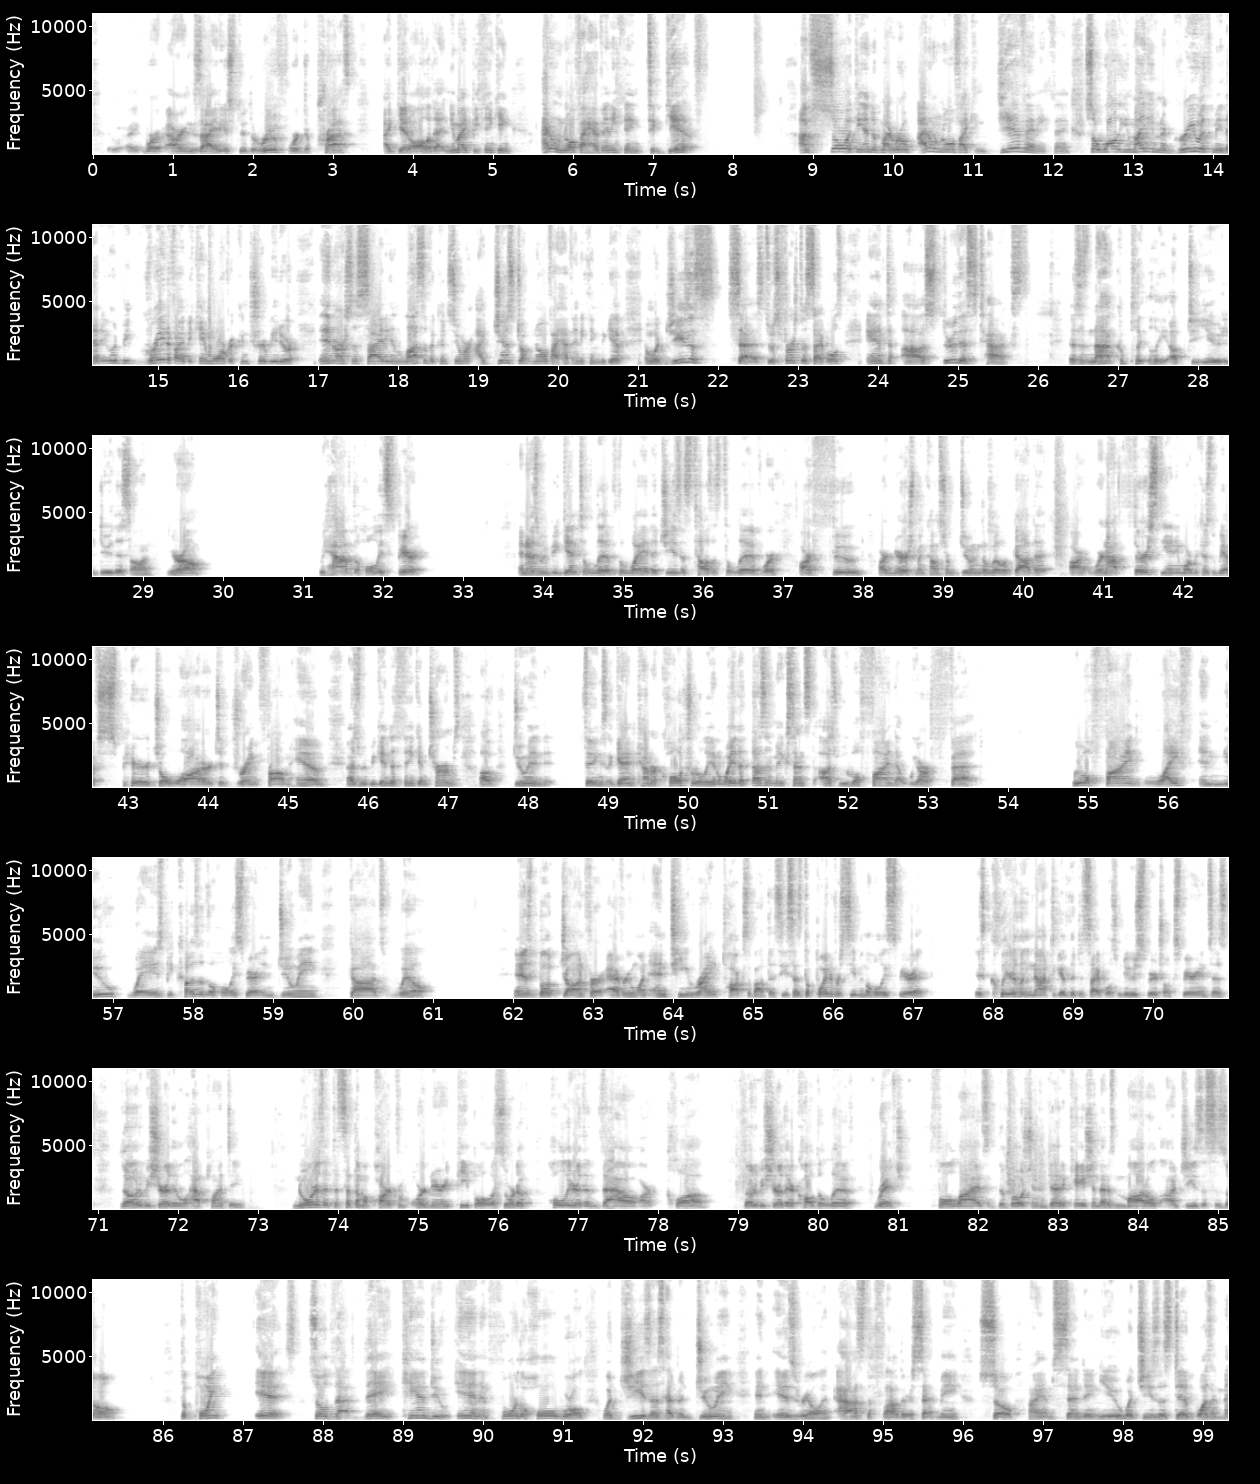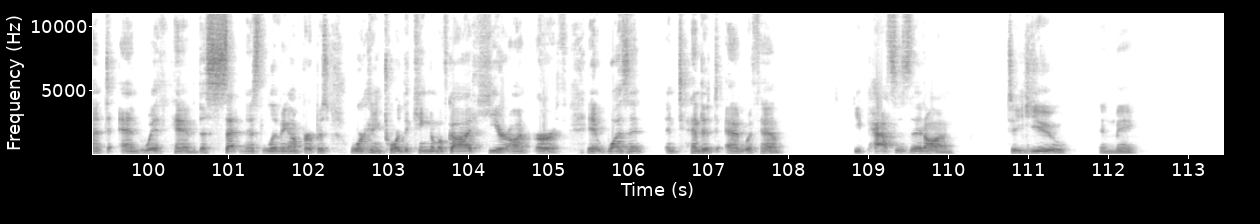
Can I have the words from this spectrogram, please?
we're, our anxiety is through the roof, we're depressed. I get all of that. And you might be thinking, I don't know if I have anything to give. I'm so at the end of my rope, I don't know if I can give anything. So while you might even agree with me that it would be great if I became more of a contributor in our society and less of a consumer, I just don't know if I have anything to give. And what Jesus says to his first disciples and to us through this text this is not completely up to you to do this on your own. We have the Holy Spirit. And as we begin to live the way that Jesus tells us to live, where our food, our nourishment comes from doing the will of God, that our, we're not thirsty anymore because we have spiritual water to drink from Him, as we begin to think in terms of doing things, again, counterculturally in a way that doesn't make sense to us, we will find that we are fed. We will find life in new ways because of the Holy Spirit in doing God's will. In his book, John for Everyone, N.T. Wright talks about this. He says the point of receiving the Holy Spirit is clearly not to give the disciples new spiritual experiences, though to be sure they will have plenty. Nor is it to set them apart from ordinary people, a sort of holier than thou art club, though to be sure they are called to live rich, full lives of devotion and dedication that is modeled on Jesus' own. The point is so that they can do in and for the whole world what Jesus had been doing in Israel. And as the Father has sent me, so I am sending you. What Jesus did wasn't meant to end with him. The sentness, living on purpose, working toward the kingdom of God here on earth. It wasn't intended to end with him. He passes it on to you and me.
